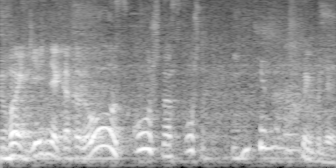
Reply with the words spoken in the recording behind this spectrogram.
два гения, которые, о, скучно, скучно. Идите нахуй, блядь.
